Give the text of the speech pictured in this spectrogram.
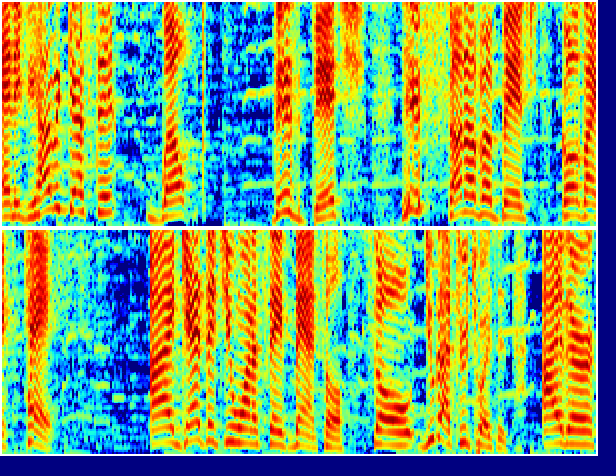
And if you haven't guessed it, well, this bitch, this son of a bitch, goes like, hey, I get that you want to save Mantle, so you got two choices. Either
